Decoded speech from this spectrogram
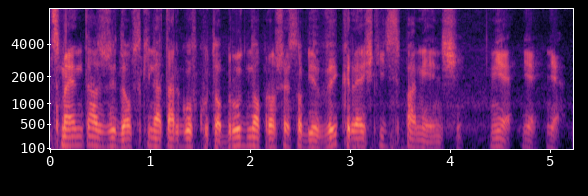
Cmentarz żydowski na Targówku to brudno, proszę sobie wykreślić z pamięci. Nie, nie, nie.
